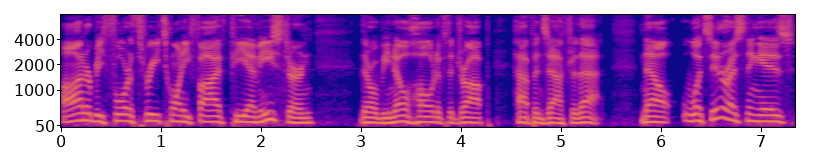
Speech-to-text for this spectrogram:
on or before 3:25 p.m. Eastern, there will be no hold if the drop happens after that. Now, what's interesting is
